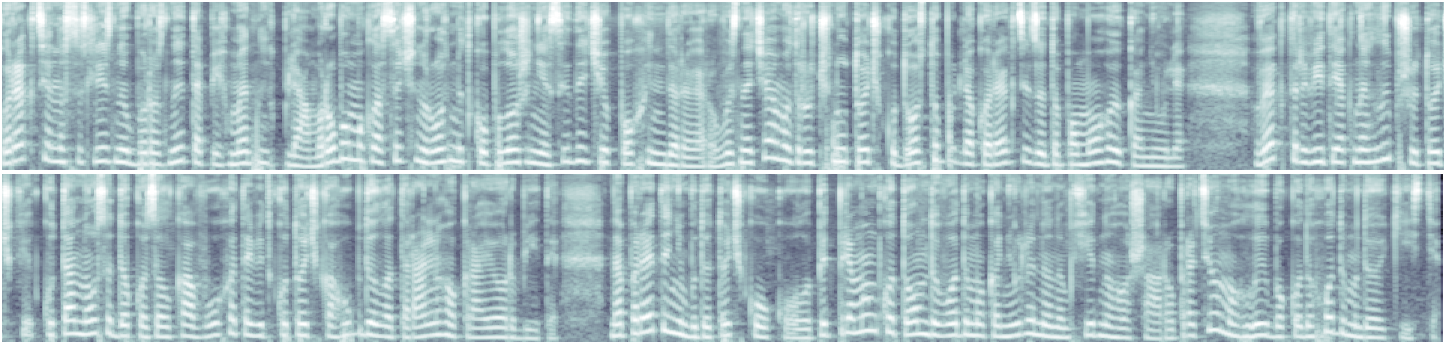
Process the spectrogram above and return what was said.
Корекція носослізної борозни та пігментних плям. Робимо класичну розмітку у положенні сидячи по хіндереру. Визначаємо зручну точку доступу для корекції за допомогою канюлі. Вектор від якнайглибшої точки кута носа до козелка вуха та від куточка губ до латерального краю орбіти. На буде точка уколу. Під прямим кутом доводимо канюлю до необхідного шару. Працюємо глибоко, доходимо до окістя.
